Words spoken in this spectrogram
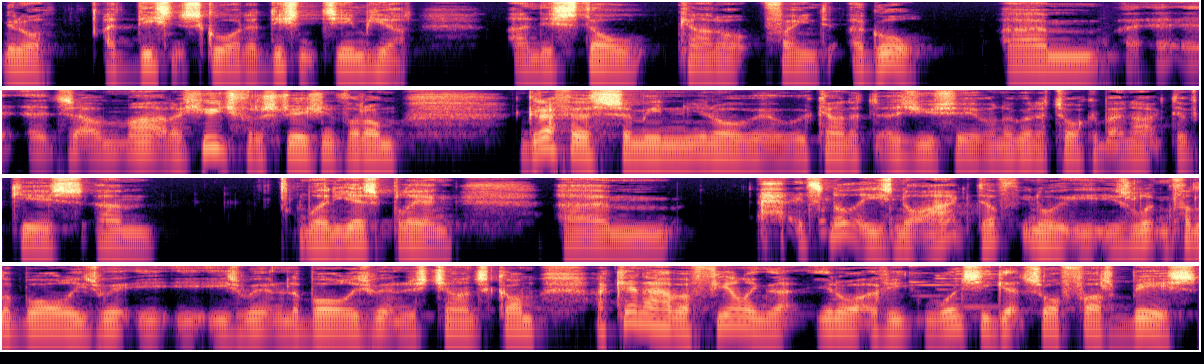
you know a decent squad, a decent team here, and they still cannot find a goal. Um, it- it's a matter of huge frustration for him. Griffiths, I mean, you know, we, we kind of, as you say, we're not going to talk about an active case um, when he is playing. Um, it's not that he's not active. You know, he's looking for the ball. He's wait, he's waiting the ball. He's waiting his chance come. I kind of have a feeling that you know if he once he gets off first base,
